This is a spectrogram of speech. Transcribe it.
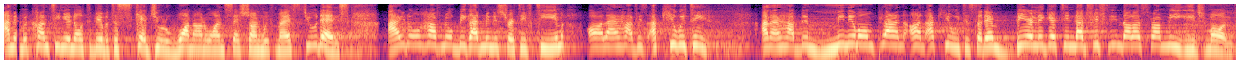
And then we continue now to be able to schedule one on one session with my students. I don't have no big administrative team. All I have is Acuity. And I have the minimum plan on Acuity, so they're barely getting that $15 from me each month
